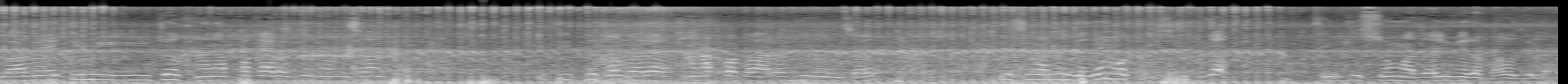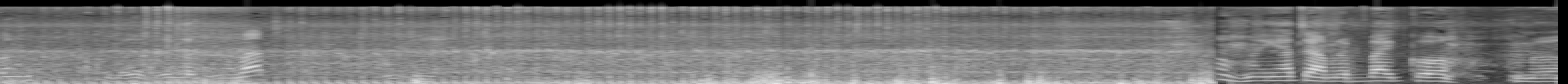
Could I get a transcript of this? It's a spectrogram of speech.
घरमा यति मिठो खाना पकाएर दिनुहुन्छ। यति दुःख गरेर खाना पकाएर दिनुहुन्छ है। त्यसमा पनि धेरै म खुसी छु क्या थ्याङ्क यू सो मच है मेरो भाउजूलाई पनि। धेरै धेरै धन्यवाद। यहाँ चाहिँ हाम्रो बाइकको हाम्रो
